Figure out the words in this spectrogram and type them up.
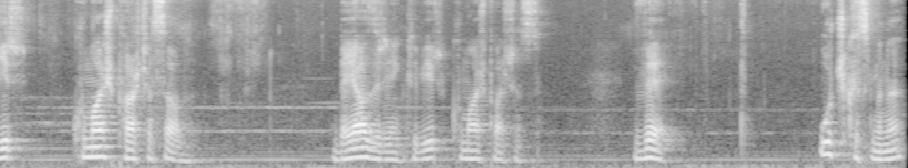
bir kumaş parçası alın. Beyaz renkli bir kumaş parçası. Ve uç kısmını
